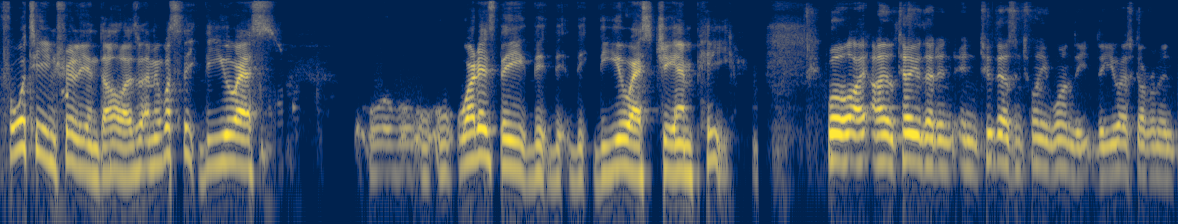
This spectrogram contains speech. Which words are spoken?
14 trillion dollars i mean what's the the us what is the the, the, the U.S. GMP? Well, I, will tell you that in, in 2021, the, the U.S. government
